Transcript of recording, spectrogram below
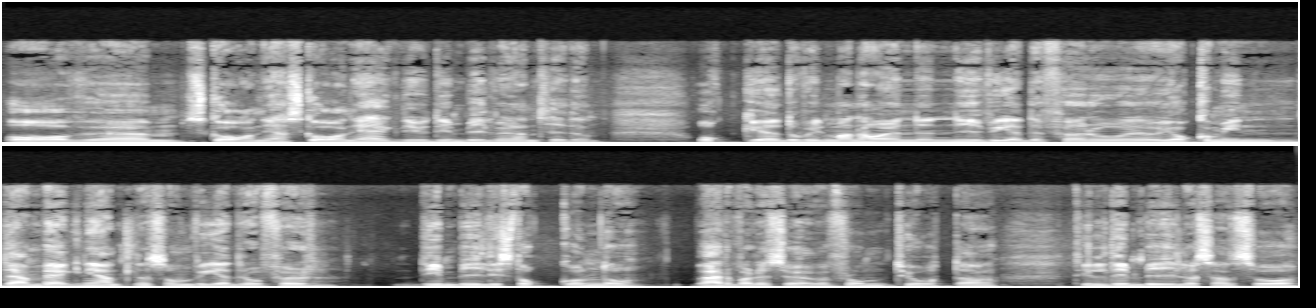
av um, Scania. Scania ägde ju din bil vid den tiden. Och uh, då vill man ha en ny vd för och jag kom in den vägen egentligen som vd för din bil i Stockholm då. Värvades över från Toyota till din bil och sen så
